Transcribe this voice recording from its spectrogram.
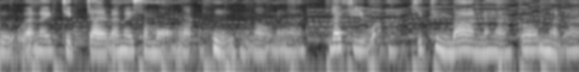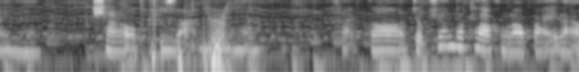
มูกและในจิตใจและในสมองและหูของเรานะคะ ได้ฟีลอะคิดถึงบ้านนะคะ ก็มาได้นะคะ ชาวอีสานนะคะค่ะก็จบช่วงทอล์กทอของเราไปแล้ว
